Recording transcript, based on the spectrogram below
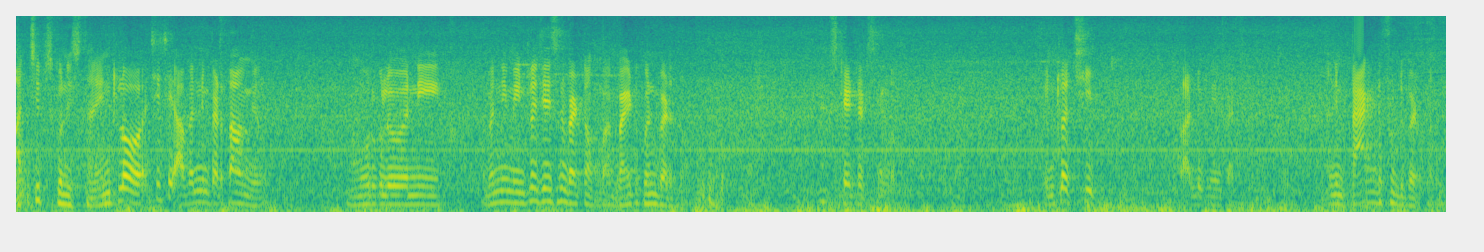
ఆ చిప్స్ కొనిస్తాను. ఇంట్లో చిచి అవన్నీ పెడతాము మేము. మురుకులు అన్నీ అవన్నీ మీ ఇంట్లో చేసిన పెట్టాం. బయట కొని పెడతాం. స్టేటెడ్ సింగ్లో ఇంట్లో చీప్ వాటికి మేము పెడతాం. అని ప్యాక్డ్ ఫుడ్ పెడతాం.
